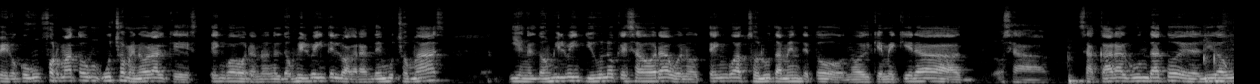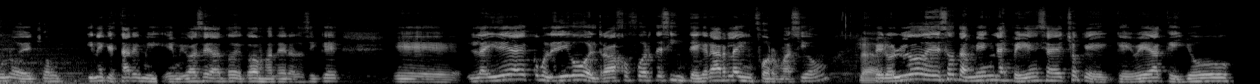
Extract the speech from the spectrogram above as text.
pero con un formato mucho menor al que tengo ahora, ¿no? En el 2020 lo agrandé mucho más y en el 2021, que es ahora, bueno, tengo absolutamente todo, ¿no? El que me quiera, o sea, sacar algún dato de la Liga 1, de hecho, tiene que estar en mi, en mi base de datos de todas maneras, así que eh, la idea es, como le digo, el trabajo fuerte es integrar la información, Claro. pero luego de eso también la experiencia ha hecho que, que vea que yo,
